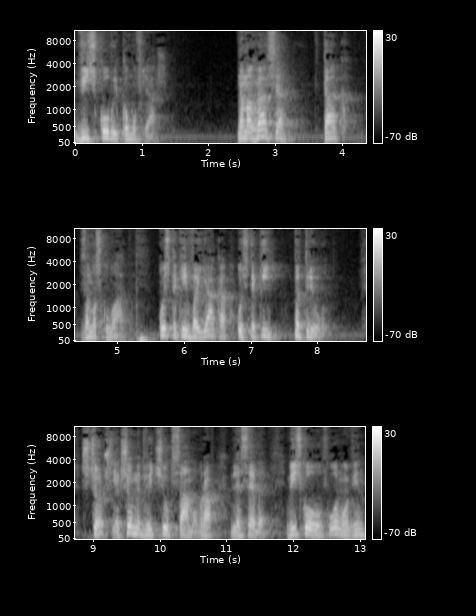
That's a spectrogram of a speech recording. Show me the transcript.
військовий камуфляж. Намагався так замаскувати. Ось такий вояка, ось такий патріот. Що ж, якщо Медведчук сам обрав для себе військову форму, він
